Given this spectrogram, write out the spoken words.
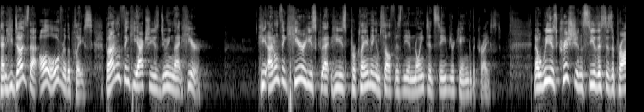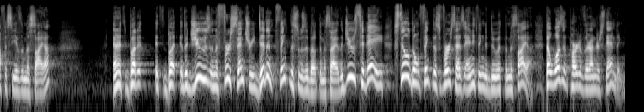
And he does that all over the place. But I don't think he actually is doing that here. He, I don't think here he's, uh, he's proclaiming himself as the anointed Savior King, the Christ. Now, we as Christians see this as a prophecy of the Messiah. And it's, but it, but the Jews in the first century didn't think this was about the Messiah. The Jews today still don't think this verse has anything to do with the Messiah. That wasn't part of their understanding.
